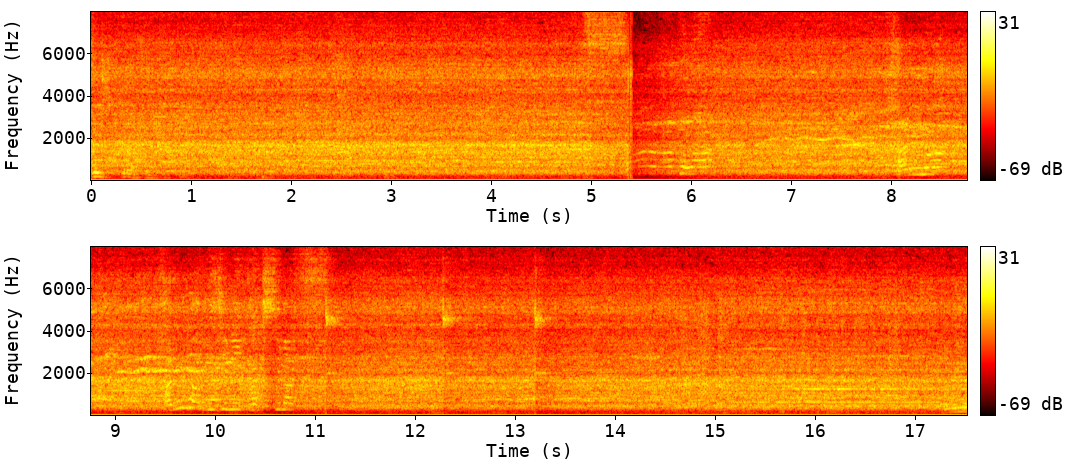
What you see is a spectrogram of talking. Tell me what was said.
ぜひくださいします。も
